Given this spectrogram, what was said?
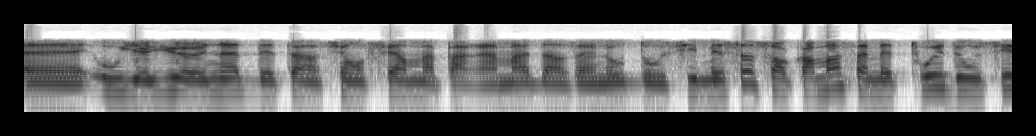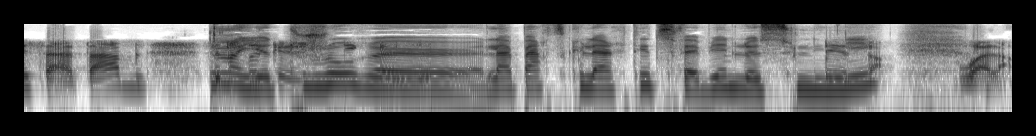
Euh, où il y a eu un an de détention ferme apparemment dans un autre dossier. Mais ça, si on commence à mettre tous les dossiers sur la table... Non, il y a toujours euh, la particularité, tu fais bien de le souligner. Voilà.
